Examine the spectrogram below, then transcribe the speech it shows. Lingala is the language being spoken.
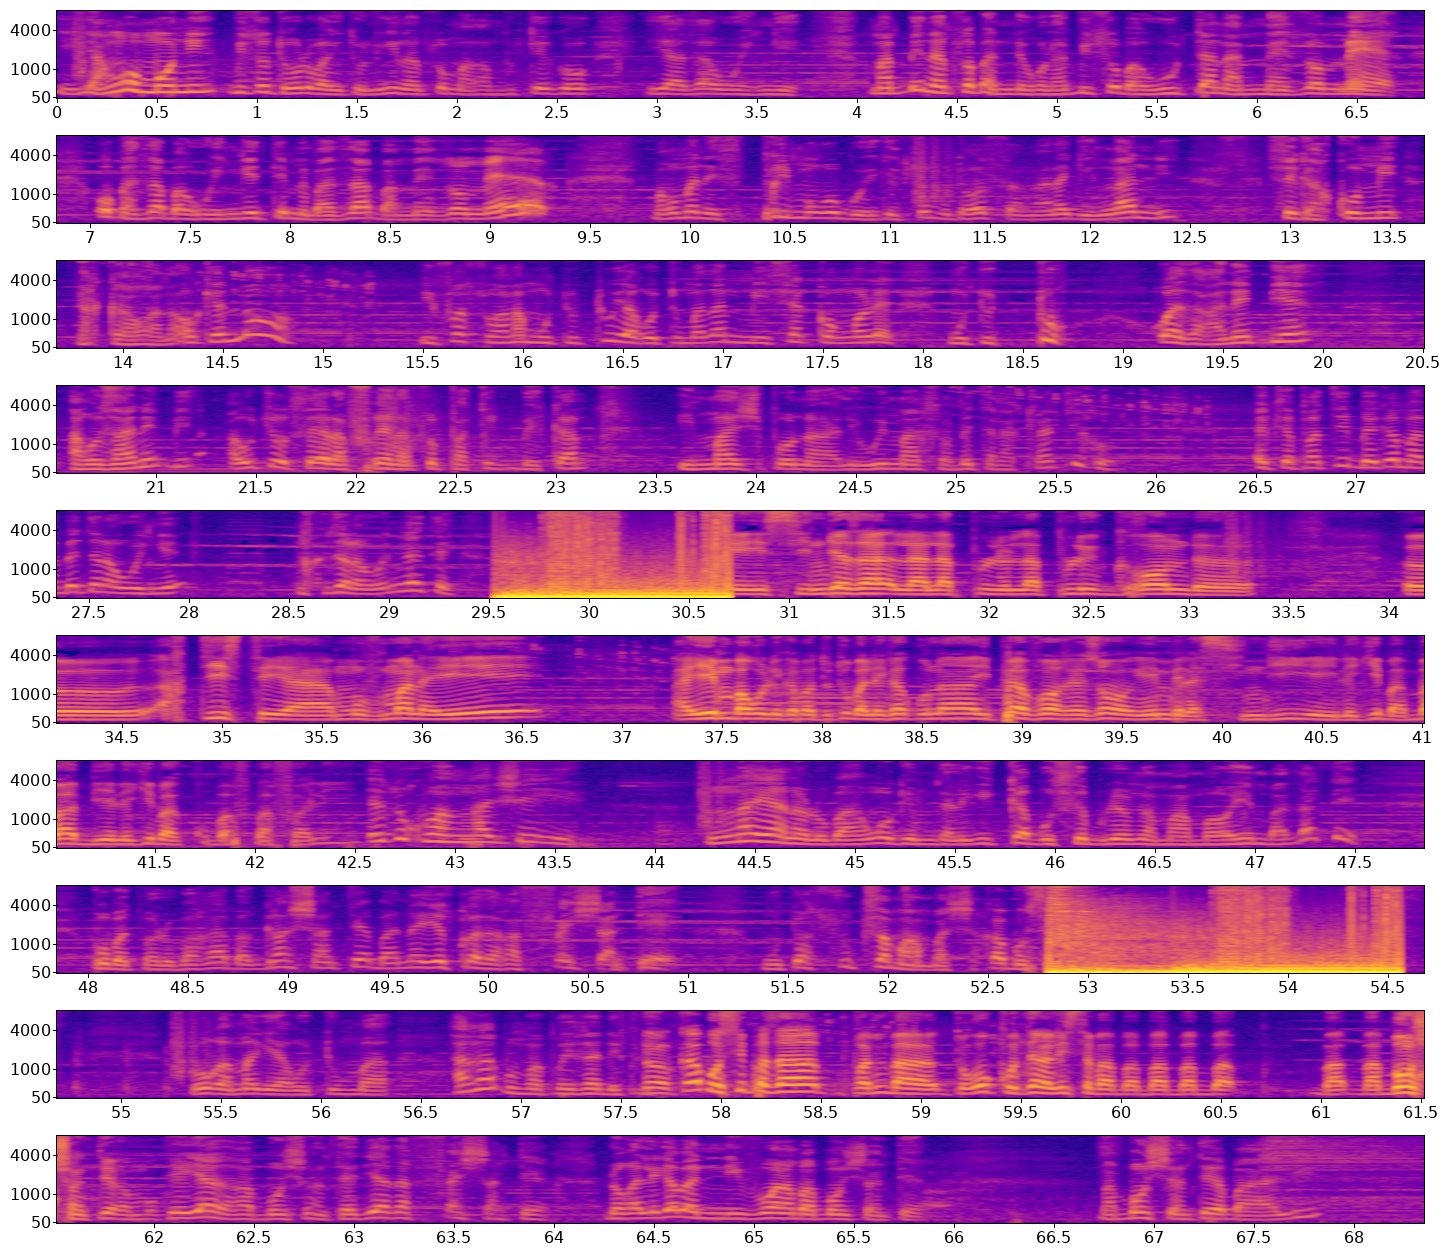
yango omoni biso tokolobaki tolingi na biso makambo te ko ye aza wenge mabe na biso bandeko na biso bawuta na maison mare oyo baza bawenge te me baza bamaison mare bakoma na esprit moko boye ke so moto aosangana kingandi seke akomi na kawana ok non il faut aswana motu tu ya kotuma aza misien congolais motu tu oyo azalaka ne bien akozala ne bien awuti osalela frère na biso patrick beckham image mpo na lewi max babeta na atlantiko exapati beka mabeta na wenge aza na wenge te et cindy aza la, la, la, la plus grande euh, euh artiste ya mouvement na ye ayemba koleka bato to baleka kuna il peut avoir raison oyembela cindy eleki bababi eleki bafali ezokoengage ye ngai ya naloba yango ke moto aleki kabo sebulelo na mama oyemba aza te mpo bato balobaka bagrand chanteur bana yesu ko azalaka fin chanteur moto asukisa mamba shakabo okamaki ya kotumba akaboma président de donc kabo si paza parmi ba toko compter na liste ba ba ba ba ba bon chanteur mboka te ya bon chanteur ya fin chanteur donc aleka ba niveau na ba bon chanteur ba bon chanteur ba ali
